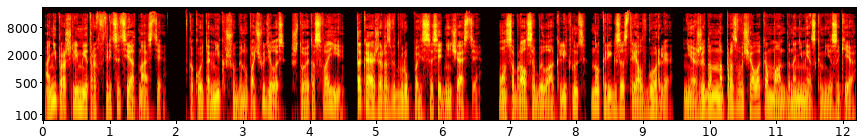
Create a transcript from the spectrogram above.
Они прошли метрах в 30 от Насти. В какой-то миг Шубину почудилось, что это свои, такая же разведгруппа из соседней части. Он собрался было окликнуть, но крик застрял в горле. Неожиданно прозвучала команда на немецком языке.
